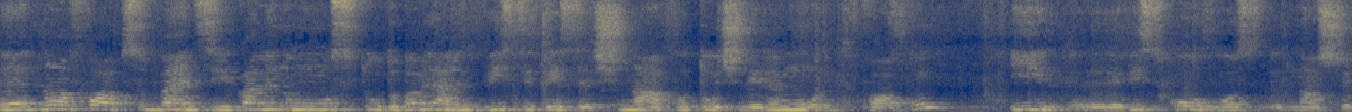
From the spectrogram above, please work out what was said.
Е, На ФАП субвенцію Кам'яному мосту додаємо 200 тисяч на поточний ремонт ФАПу. І е, військово нашим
